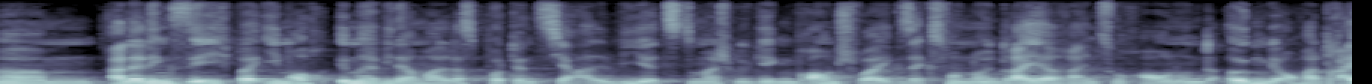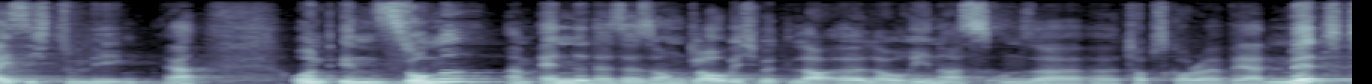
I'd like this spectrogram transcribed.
Ähm, allerdings sehe ich bei ihm auch immer wieder mal das Potenzial, wie jetzt zum Beispiel gegen Braunschweig, 6 von 9 Dreier reinzuhauen und irgendwie auch mal 30 zu legen. Ja? Und in Summe, am Ende der Saison, glaube ich, wird La äh, Laurinas unser äh, Topscorer werden mit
